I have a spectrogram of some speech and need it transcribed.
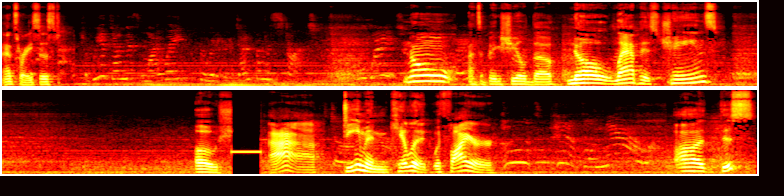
The racist. No. That's a big shield though. No, Lapis chains. Oh sh. Ah. Demon, kill it with fire. Oh, it's pitiful now. Uh, this,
